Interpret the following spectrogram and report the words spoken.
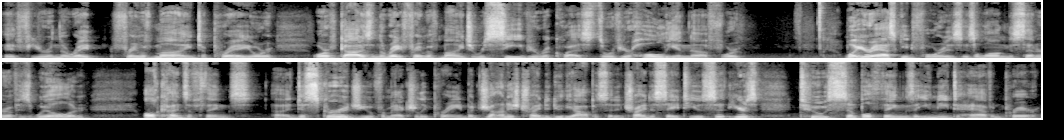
if you're in the right frame of mind to pray, or, or if God is in the right frame of mind to receive your requests, or if you're holy enough, or what you're asking for is, is along the center of His will, or all kinds of things uh, discourage you from actually praying. But John is trying to do the opposite and trying to say to you here's two simple things that you need to have in prayer.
